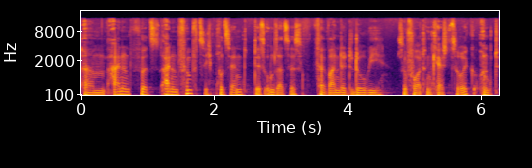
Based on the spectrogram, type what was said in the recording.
41, ähm, 51 Prozent des Umsatzes verwandelt Adobe sofort in Cash zurück und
